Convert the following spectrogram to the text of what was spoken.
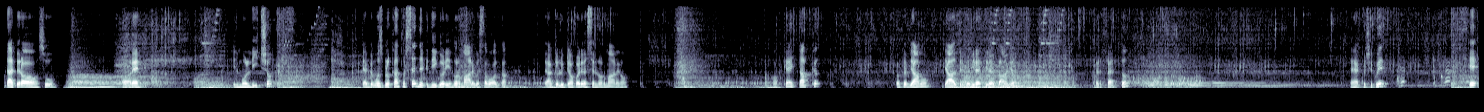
Dai però, su. Ore. Il molliccio. E abbiamo sbloccato Cedric Diggory, normale questa volta. E anche lui prima o poi deve essere normale, no? Ok, tac. Poi qui abbiamo gli altri mobiletti del bagno. Perfetto. Eccoci qui. E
